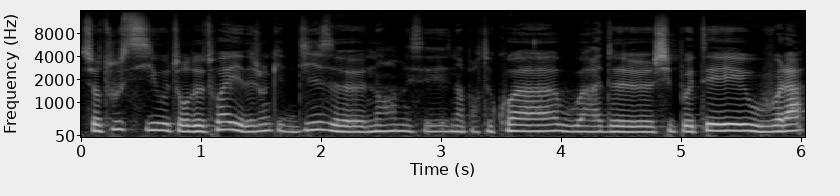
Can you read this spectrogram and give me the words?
surtout si autour de toi, il y a des gens qui te disent euh, non, mais c'est n'importe quoi, ou arrête de chipoter, ou voilà.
